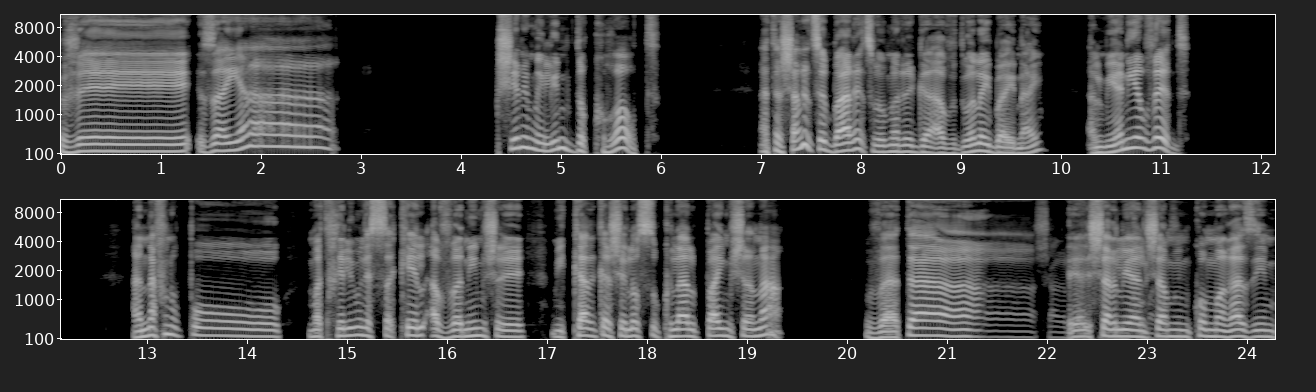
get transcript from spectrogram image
וזה היה שיר עם מילים דוקרות. אתה שר את זה בארץ ואומר, רגע, עבדו עליי בעיניים? על מי אני עובד? אנחנו פה מתחילים לסכל אבנים ש... מקרקע שלא סוכלה אלפיים שנה, ואתה שר לי על שם במקום מרזים,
